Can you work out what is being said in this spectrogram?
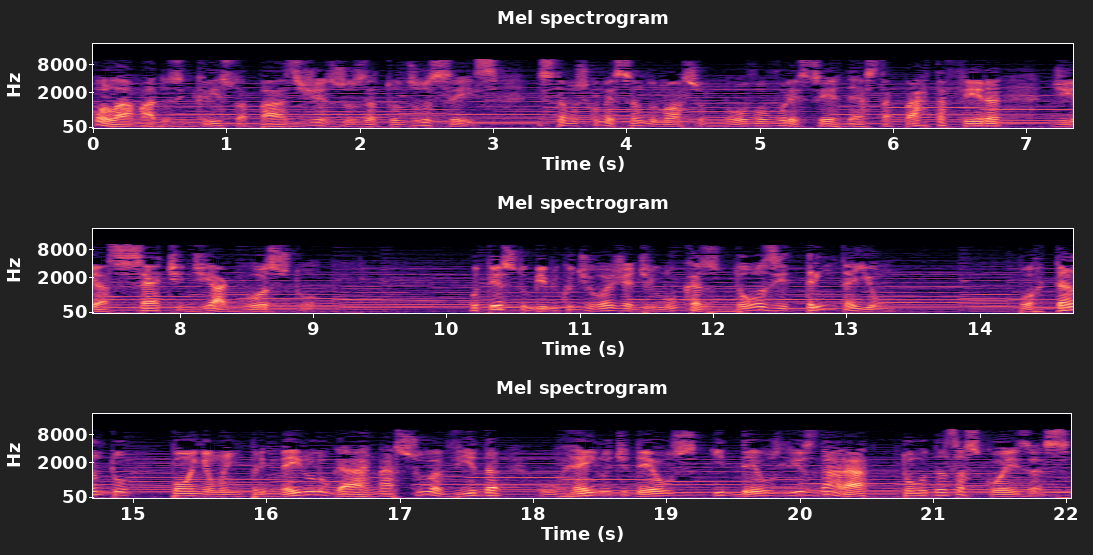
Olá, amados em Cristo, a paz de Jesus a todos vocês. Estamos começando o nosso novo alvorecer desta quarta-feira, dia 7 de agosto. O texto bíblico de hoje é de Lucas 12, 31. Portanto, ponham em primeiro lugar na sua vida o reino de Deus e Deus lhes dará todas as coisas.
